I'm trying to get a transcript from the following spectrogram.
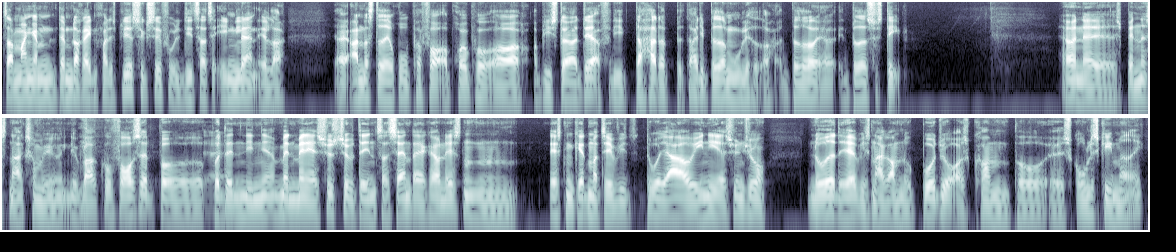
så er mange af dem, dem, der rigtig faktisk bliver succesfulde, de tager til England eller øh, andre steder i Europa for at prøve på at, at blive større der, fordi der har, der, der har de bedre muligheder, et bedre, et bedre system. Det var en øh, spændende snak, som vi jo egentlig bare kunne fortsætte på, ja. på den linje. Men, men jeg synes jo, det er interessant, og jeg kan jo næsten, næsten gætte mig til, at du og jeg er jo enige. Jeg synes jo, noget af det her, vi snakker om nu, burde jo også komme på øh, skoleskemaet, ikke?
